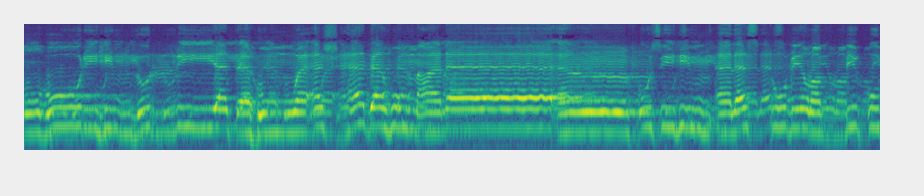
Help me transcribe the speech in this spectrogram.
ظهورهم ذريتهم وأشهدهم على أنفسهم ألست بربكم؟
